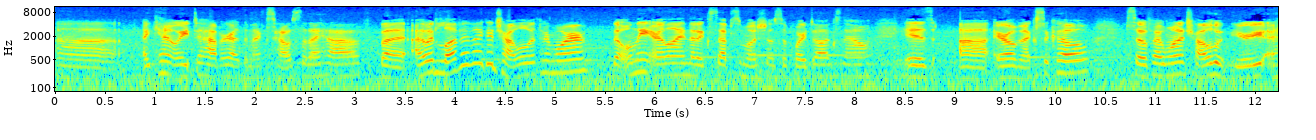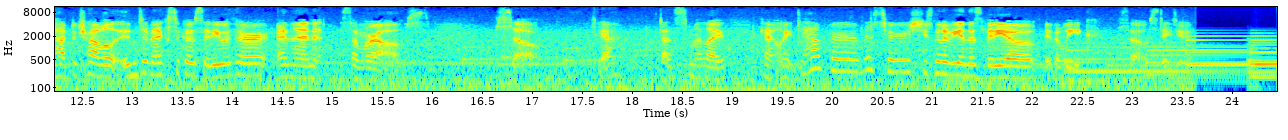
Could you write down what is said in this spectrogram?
Uh, I can't wait to have her at the next house that I have, but I would love if I could travel with her more. The only airline that accepts emotional support dogs now is uh, Aeromexico. So if I want to travel with Yuri, I have to travel into Mexico City with her and then somewhere else. So yeah, that's my life. Can't wait to have her, miss her. She's gonna be in this video in a week, so stay tuned.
